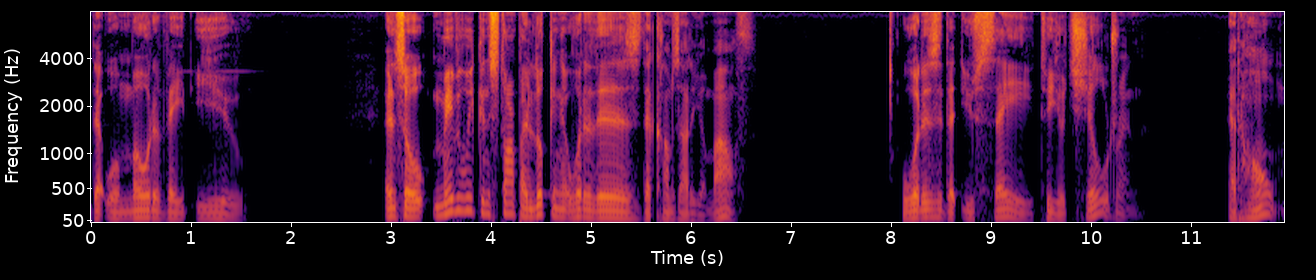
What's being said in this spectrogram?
that will motivate you. And so maybe we can start by looking at what it is that comes out of your mouth. What is it that you say to your children at home?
